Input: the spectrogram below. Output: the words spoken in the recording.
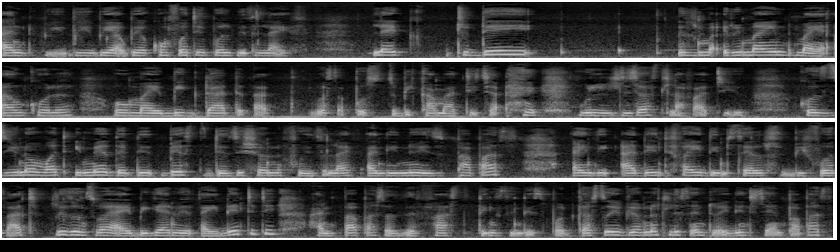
And we, we, we, are, we are comfortable with life. Like today remind my uncle or my big dad that he was supposed to become a teacher. Will just laugh at you. Because you know what? He made the de- best decision for his life and he knew his purpose and he identified himself before that. Reasons why i began with identity and purpose as the first things in this podcast. So if you have not listened to identity and purpose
